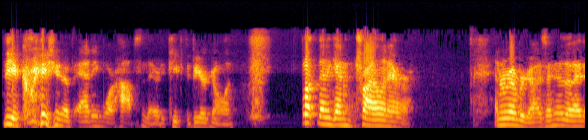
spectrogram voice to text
the equation of adding more hops in there to keep the beer going. But then again, trial and error. And remember, guys, I know that I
